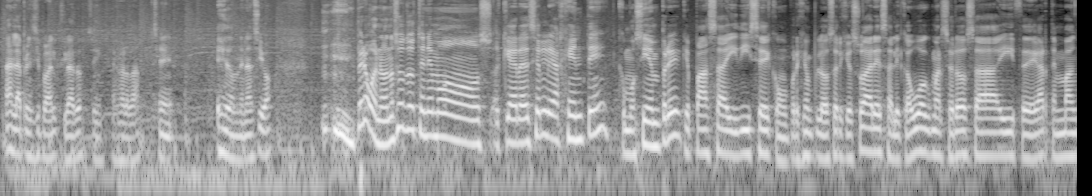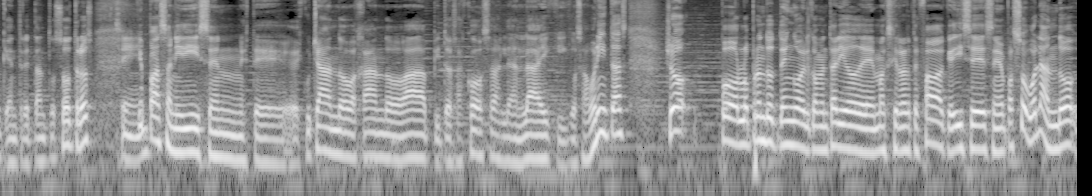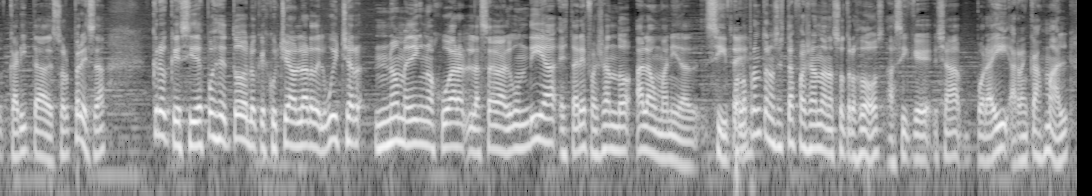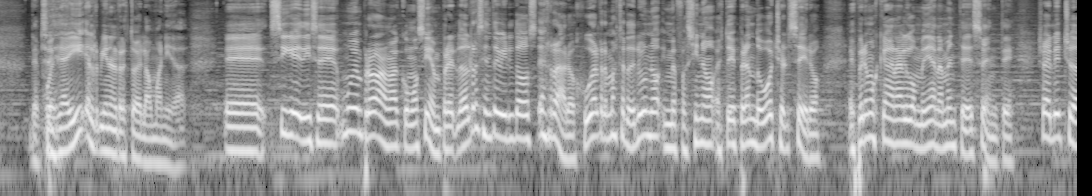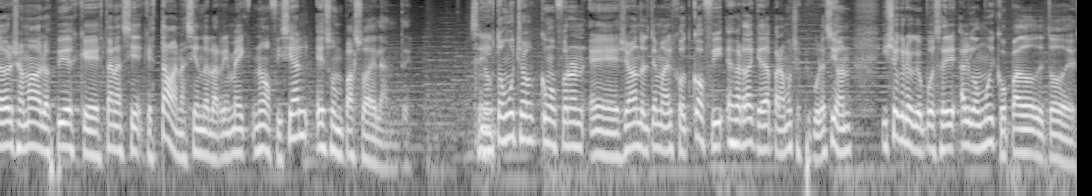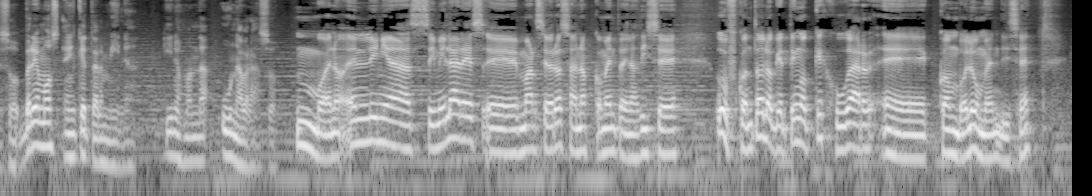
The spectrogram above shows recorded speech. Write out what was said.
Ah, la principal, claro, sí, es verdad. Sí. Es donde nació. Pero bueno, nosotros tenemos que agradecerle a gente, como siempre, que pasa y dice, como por ejemplo Sergio Suárez, Alika Wok, Marcio Rosa y Fede Gartenbank, entre tantos otros, que pasan y dicen, este, escuchando, bajando, app y todas esas cosas, le dan like y cosas bonitas. Yo por lo pronto tengo el comentario de Maxi Rartefaba que dice, se me pasó volando, carita de sorpresa creo que si después de todo lo que escuché hablar del Witcher no me digno a jugar la saga algún día, estaré fallando a la humanidad. Sí, por lo pronto nos está fallando a nosotros dos, así que ya por ahí arrancás mal. Después de ahí viene el resto de la humanidad. Eh, sigue y dice, muy buen programa, como siempre. Lo del Resident Evil 2 es raro. Jugué el remaster del 1 y me fascinó. Estoy esperando Watch el 0. Esperemos que hagan algo medianamente decente. Ya el hecho de haber llamado a los pibes que, están que estaban haciendo la remake no oficial es un paso adelante. Me gustó mucho cómo fueron eh, llevando el tema del hot coffee. Es verdad que da para mucha especulación. Y yo creo que puede salir algo muy copado de todo eso. Veremos en qué termina. Y nos manda un abrazo. Bueno, en líneas similares, eh, Marce Orosa nos comenta y nos dice, uff, con todo lo que tengo que jugar eh, con volumen, dice,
